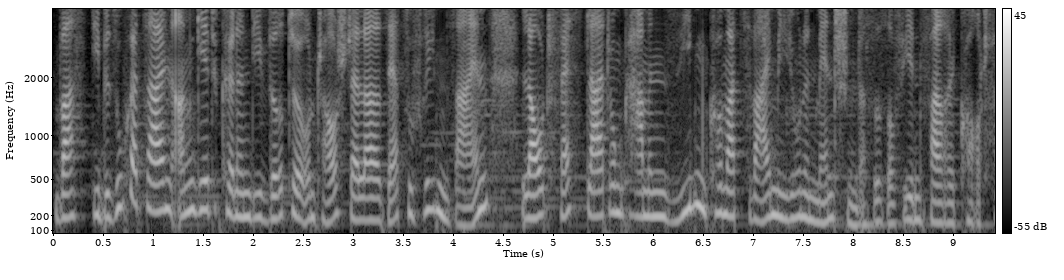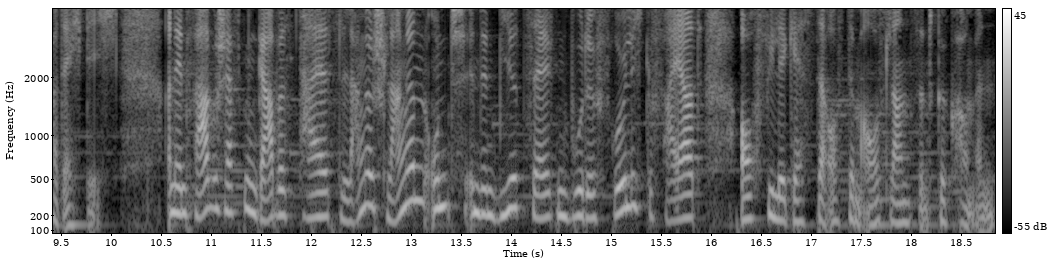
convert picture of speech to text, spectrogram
Was die Besucherzahlen angeht, können die Wirte und Schausteller sehr zufrieden sein. Laut Festleitung kamen 7,2 Millionen Menschen, das ist auf jeden Fall rekordverdächtig. An den Fahrgeschäften gab es teils lange Schlangen und in den Bierzelten wurde fröhlich gefeiert. Auch viele Gäste aus dem Ausland sind gekommen.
